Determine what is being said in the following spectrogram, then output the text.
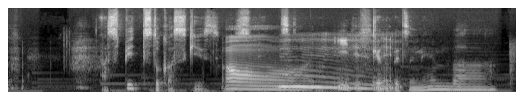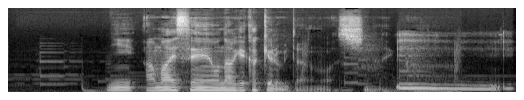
あ、スピッツとか好きですよ。あうんあ、いいですけどね。別にメンバーに甘い声援を投げかけるみたいなのはしない。うーん。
